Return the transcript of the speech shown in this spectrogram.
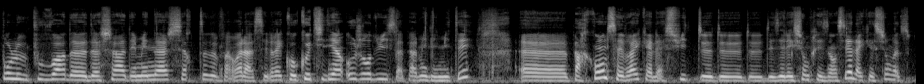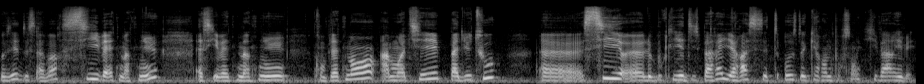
pour le pouvoir d'achat des ménages, certes, enfin voilà, c'est vrai qu'au quotidien aujourd'hui, ça a permis de limiter. par contre, c'est vrai qu'à la suite de, des élections présidentielles, la question va se poser de savoir s'il va être maintenu. Est-ce qu'il va être maintenu complètement, à moitié, pas du tout? Euh, si euh, le bouclier disparaît, il y aura cette hausse de 40% qui va arriver.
